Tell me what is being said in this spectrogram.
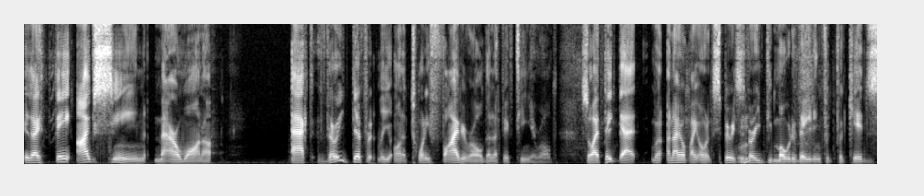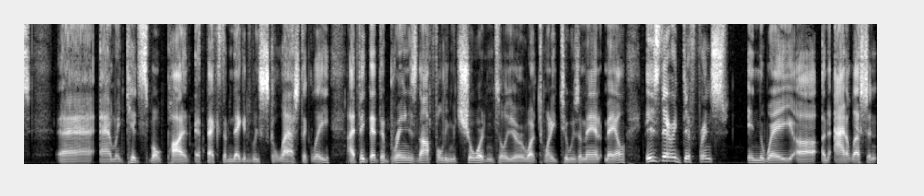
Is I think I've seen marijuana act very differently on a 25 year old than a 15 year old. So I think that, and I hope my own experience is very demotivating for, for kids. Uh, and when kids smoke pot, it affects them negatively scholastically. I think that the brain is not fully matured until you're, what, 22 as a man, male. Is there a difference in the way uh, an adolescent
